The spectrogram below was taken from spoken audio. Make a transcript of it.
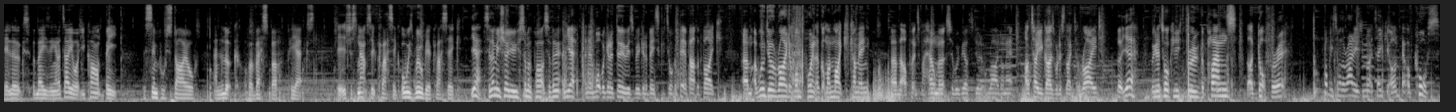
it looks amazing. And I tell you what, you can't beat the simple style and look of a Vespa PX. It is just an absolute classic, always will be a classic. Yeah, so let me show you some of the parts of it. And yeah, and then what we're gonna do is we're gonna basically talk a bit about the bike. Um, I will do a ride at one point. I've got my mic coming um, that I'll put into my helmet, so we'll be able to do a little ride on it. I'll tell you guys what it's like to ride. But yeah, we're gonna talk you through the plans that I've got for it. Probably some of the rallies you might take it on. Of course,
